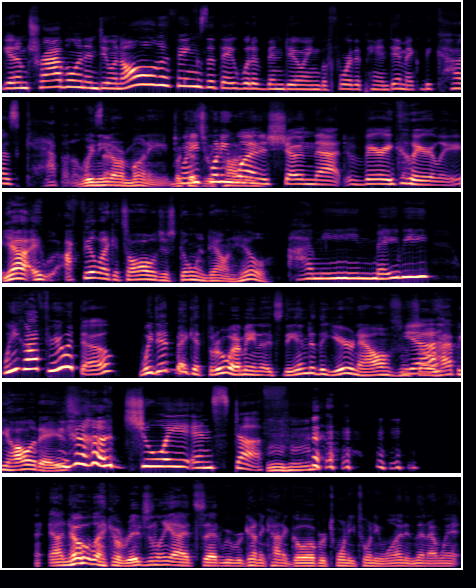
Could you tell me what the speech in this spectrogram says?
get them traveling and doing all the things that they would have been doing before the pandemic because capitalism. We need our money. because 2021 economy- has shown that very clearly. Yeah, it, I feel like it's all just going downhill. I mean, maybe we got through it though. We did make it through it. I mean, it's the end of the year now, so, so happy holidays. Yeah, Joy and stuff. hmm I know, like originally, I had said we were going to kind of go over 2021, and then I went,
